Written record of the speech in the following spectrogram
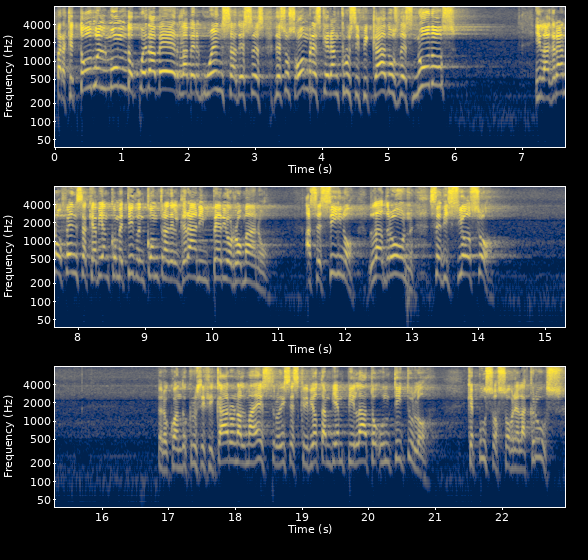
para que todo el mundo pueda ver la vergüenza de esos, de esos hombres que eran crucificados desnudos y la gran ofensa que habían cometido en contra del gran imperio romano. Asesino, ladrón, sedicioso. Pero cuando crucificaron al maestro, dice, escribió también Pilato un título que puso sobre la cruz,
